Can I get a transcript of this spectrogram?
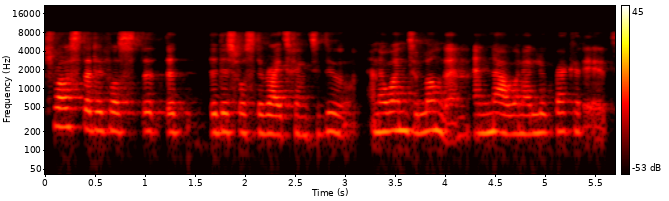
trust that it was that, that, that this was the right thing to do. And I went to London, and now when I look back at it,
